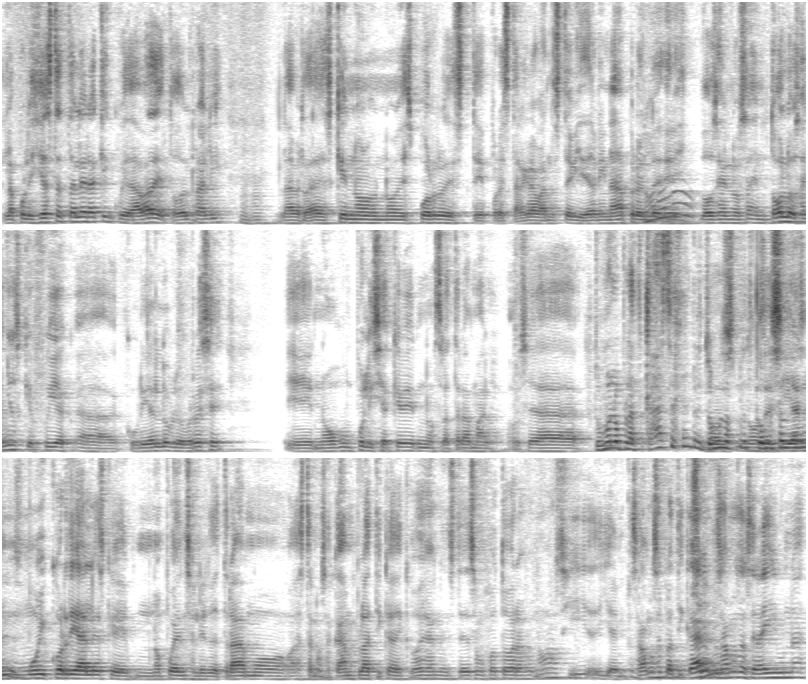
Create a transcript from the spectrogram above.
la policía estatal era quien cuidaba de todo el rally. La verdad es que no, no es por, este, por estar grabando este video ni nada, pero o sea, en, los, en, todos los años que fui a, a cubrir el WRC, eh, no hubo un policía que nos tratara mal. O sea... Tú me lo platicaste, Henry. Tú nos, me lo Nos decían muy cordiales que no pueden salir de tramo. Hasta nos sacaban plática de que, oigan, ustedes son fotógrafos. No, sí. Y empezamos a platicar, empezamos a hacer ahí una...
